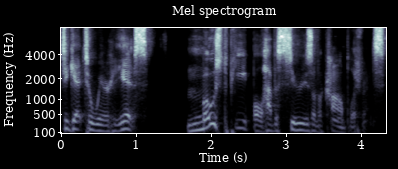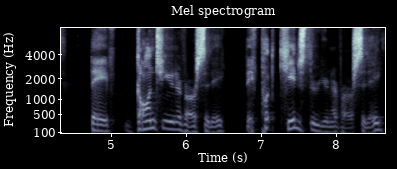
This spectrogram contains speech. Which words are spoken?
to get to where he is. Most people have a series of accomplishments. They've gone to university, they've put kids through university,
